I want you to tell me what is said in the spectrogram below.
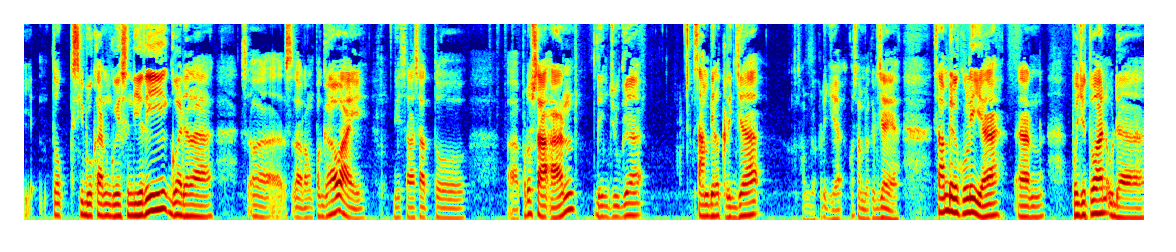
Ya, Untuk kesibukan gue sendiri, gue adalah se- seorang pegawai di salah satu eh, perusahaan dan juga sambil kerja sambil kerja? Kok sambil kerja ya? Sambil kuliah dan puji Tuhan udah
